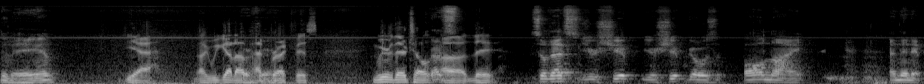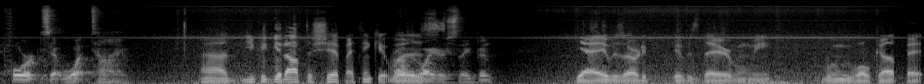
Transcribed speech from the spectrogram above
In the AM. Yeah, like we got up, had breakfast. We were there till That's- uh, the So that's your ship. Your ship goes all night, and then it ports at what time? uh, you could get off the ship. I think it Probably while you're sleeping. yeah, it was already it was there when we when we woke up. It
